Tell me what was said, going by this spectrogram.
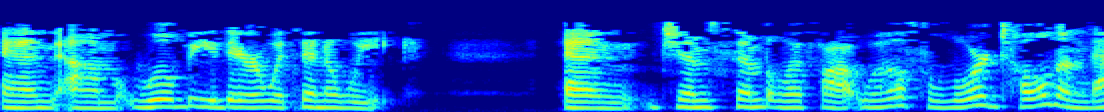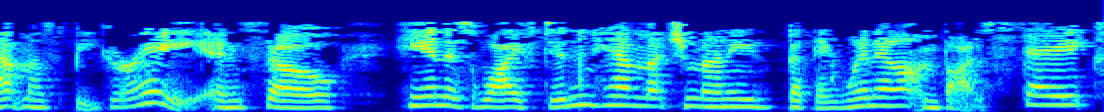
And um, we'll be there within a week. And Jim Cymbala thought, well, if the Lord told him, that must be great. And so he and his wife didn't have much money, but they went out and bought steaks.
